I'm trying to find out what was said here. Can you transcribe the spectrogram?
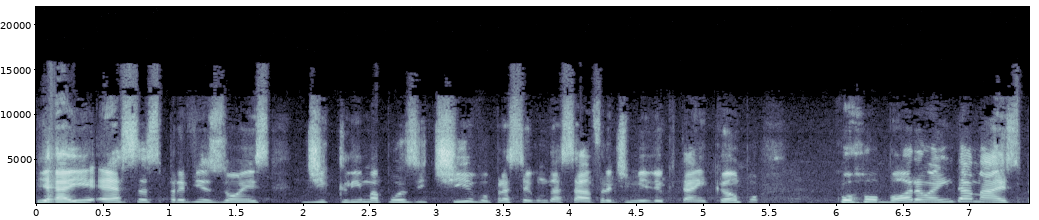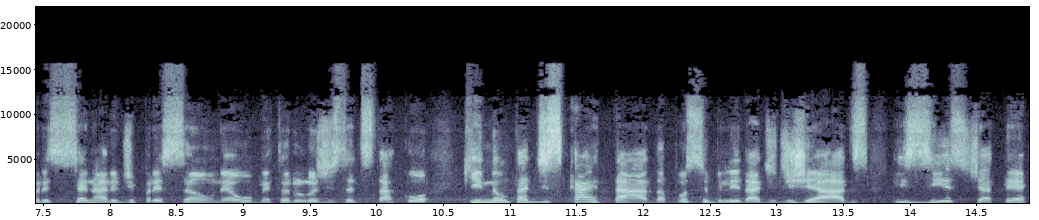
E aí, essas previsões de clima positivo para a segunda safra de milho que está em campo corroboram ainda mais para esse cenário de pressão. Né? O meteorologista destacou que não está descartada a possibilidade de geadas, existe até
